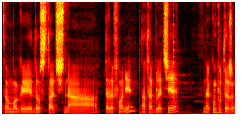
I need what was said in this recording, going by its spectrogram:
to mogę je dostać na telefonie, na tablecie, na komputerze.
